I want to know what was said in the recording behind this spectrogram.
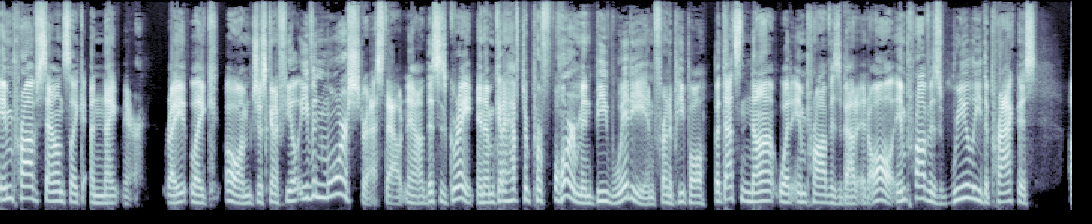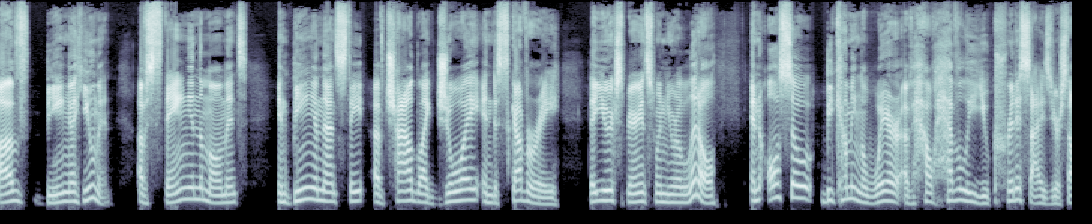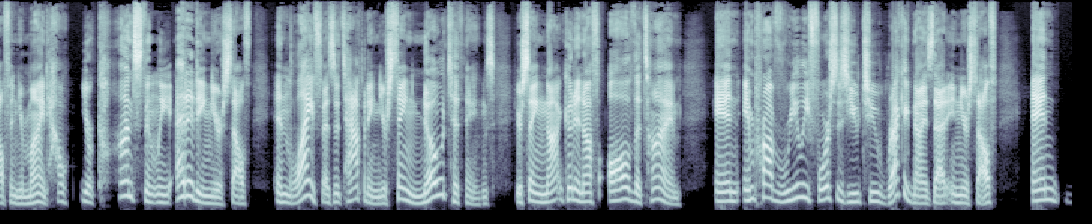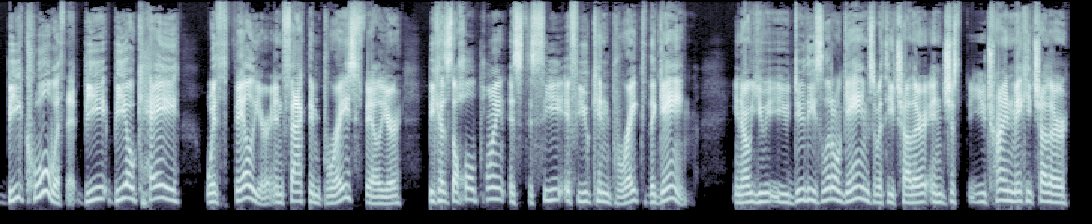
improv sounds like a nightmare, right? Like, oh, I'm just going to feel even more stressed out now. This is great. And I'm going to have to perform and be witty in front of people. But that's not what improv is about at all. Improv is really the practice of being a human of staying in the moment and being in that state of childlike joy and discovery that you experienced when you were little and also becoming aware of how heavily you criticize yourself in your mind, how you're constantly editing yourself in life as it's happening. You're saying no to things, you're saying not good enough all the time. And improv really forces you to recognize that in yourself and be cool with it. Be be okay with failure. In fact, embrace failure because the whole point is to see if you can break the game. You know, you you do these little games with each other and just you try and make each other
